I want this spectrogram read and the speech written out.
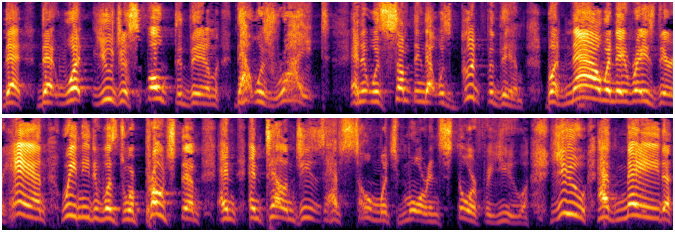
that, that what you just spoke to them, that was right and it was something that was good for them. But now when they raised their hand, we needed was to approach them and, and tell them Jesus has so much more in store for you. You have made the,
